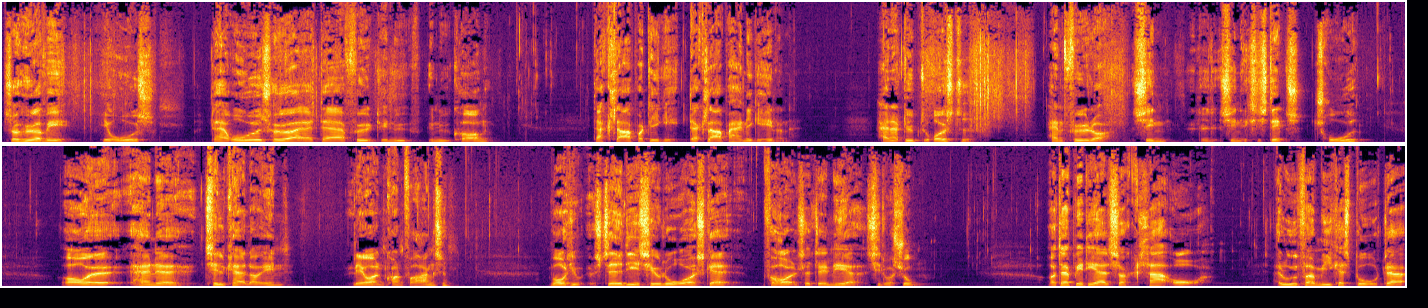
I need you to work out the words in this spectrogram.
Så hører vi Herodes. Da Herodes hører, at der er født en ny, en ny konge, der klapper, det ikke, der klapper han ikke hænderne. Han er dybt rystet. Han føler sin, sin eksistens truet. Og øh, han øh, tilkalder en, laver en konference, hvor de stedlige teologer skal forholde sig til den her situation. Og der bliver de altså klar over, at ud fra Mikas bog, der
